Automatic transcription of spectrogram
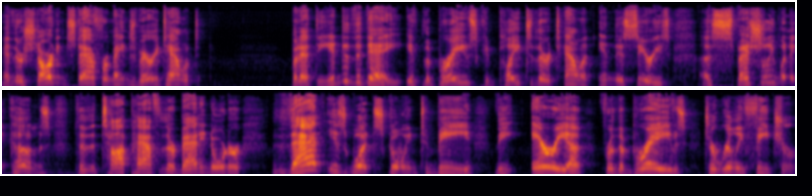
and their starting staff remains very talented. But at the end of the day, if the Braves could play to their talent in this series, especially when it comes to the top half of their batting order, that is what's going to be the area for the Braves to really feature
